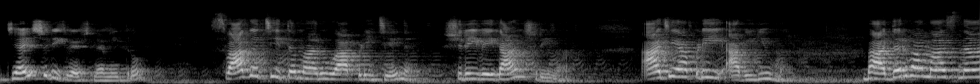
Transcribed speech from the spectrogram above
જય શ્રી કૃષ્ણ મિત્રો. સ્વાગત છે તમારું આપણી ચેનલ શ્રી વેદાંત શ્રીમાં આજે આપણી આ વિડીયોમાં ભાદરવા માસના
